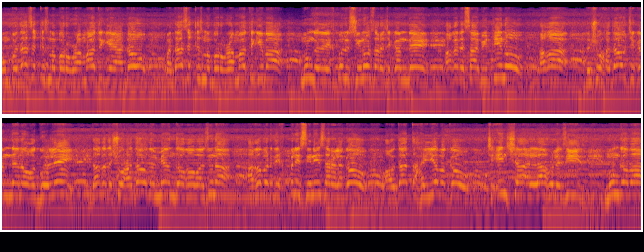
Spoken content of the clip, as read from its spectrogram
هم په داسې قسمه پروګراماتو کې یادوو په داسې قسمه پروګراماتو کې به مونږ د خپلو سینو سره چې کوم دی هغه د سابقینو هغه د شهداو چې کوم دی نو هغه ګولۍ د هغه د شهداو د میندو هغه اوازونه هغه به د خپلې سینې سره لګوو او دا تهیه به کوو چې ان شاء الله العزیز مونږ به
